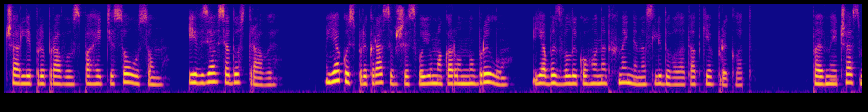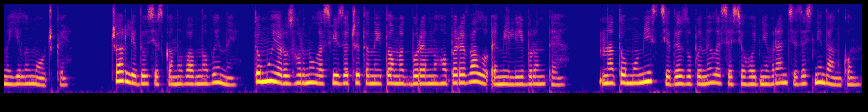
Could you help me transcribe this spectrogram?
Чарлі приправив спагетті соусом і взявся до страви. Якось прикрасивши свою макаронну брилу, я без великого натхнення наслідувала татків приклад. Певний час ми їли мовчки. Чарлі досі сканував новини, тому я розгорнула свій зачитаний томик буремного перевалу Емілії Бронте на тому місці, де зупинилася сьогодні вранці за сніданком,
